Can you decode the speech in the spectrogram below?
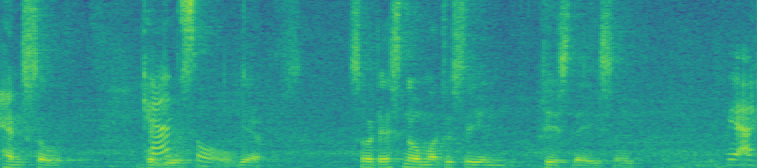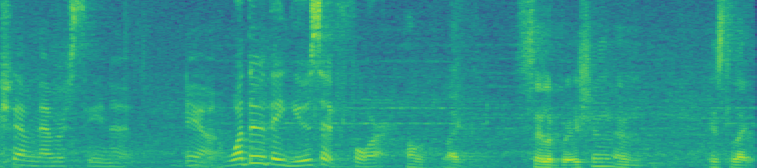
cancelled. Cancelled? Yeah. So there's no more to see in these days. So Yeah, actually, I've never seen it. Yeah. What do they use it for? oh, like celebration and it's like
